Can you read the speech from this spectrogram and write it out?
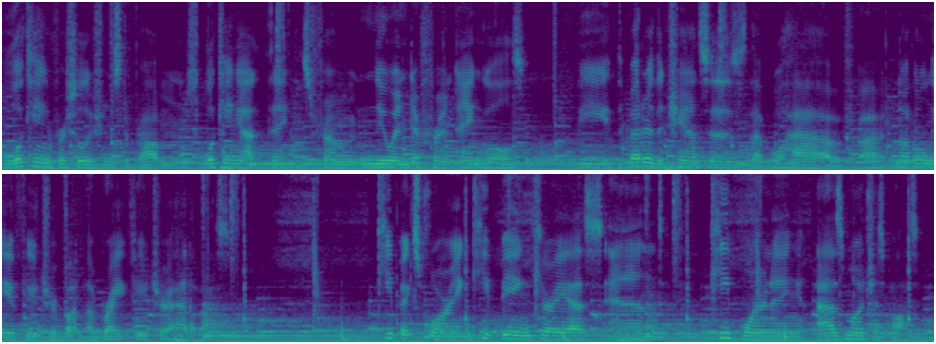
looking for solutions to problems, looking at things from new and different angles, the, the better the chances that we'll have uh, not only a future, but a bright future ahead of us. Keep exploring, keep being curious, and keep learning as much as possible.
